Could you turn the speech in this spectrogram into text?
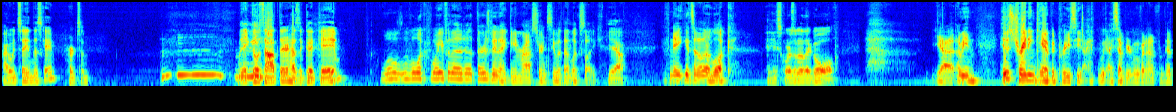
I would say in this game, hurts him. Mm-hmm. maybe. Nate goes out there, has a good game. We'll we'll look wait for the Thursday night game roster and see what that looks like. Yeah. If Nate gets another look, And he scores another goal. yeah, I mean his training camp in preseason. I, I said we were moving on from him.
